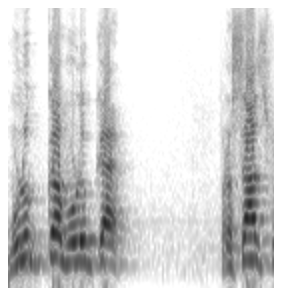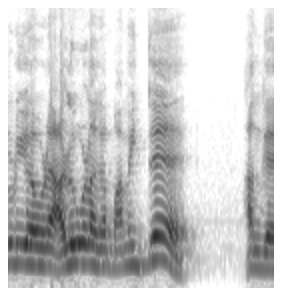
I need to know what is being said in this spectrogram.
முழுக்க முழுக்க பிரசாத் ஸ்டுடியோவோட அலுவலகம் அமைத்து அங்கு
